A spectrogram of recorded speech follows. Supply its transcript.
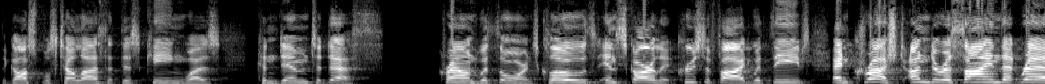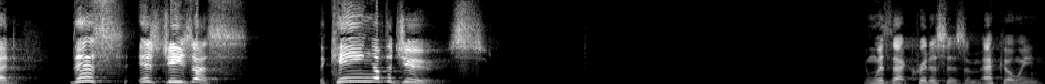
The Gospels tell us that this king was condemned to death, crowned with thorns, clothed in scarlet, crucified with thieves, and crushed under a sign that read, this is Jesus, the King of the Jews. And with that criticism echoing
